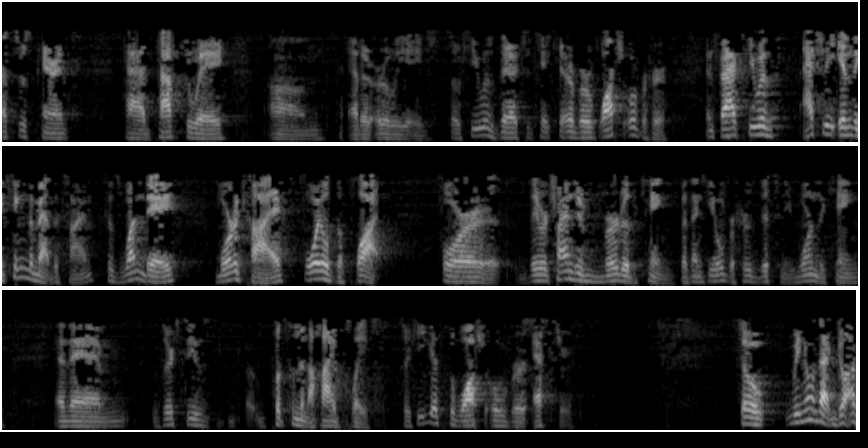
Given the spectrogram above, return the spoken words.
Esther's parents had passed away um, at an early age. So he was there to take care of her, watch over her. In fact, he was actually in the kingdom at the time because one day Mordecai foiled the plot for they were trying to murder the king, but then he overheard this and he warned the king, and then Xerxes puts him in a high place. So he gets to watch over Esther. So we know that God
